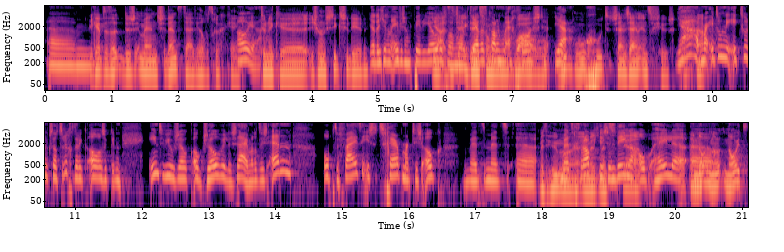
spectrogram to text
Ehm, Ik heb dat dus in mijn studententijd heel veel teruggekeken. Oh ja. Toen ik eh, journalistiek studeerde. ja, dat je dan even zo'n periode dat van hebt. ik Ja, dat van, kan ik me echt voorstellen. Ja. Hoe, hoe goed zijn zijn interviews? Ja, Ja. maar toen ik, toen ik zat terug, dacht ik, oh, als ik een interview zou ik ook zo willen zijn. Want het is en op de feiten is het scherp, maar het is ook met, met, eh, Met humor. met en grapjes en, met- dingen ja. op hele... En no- eh, no- nooit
